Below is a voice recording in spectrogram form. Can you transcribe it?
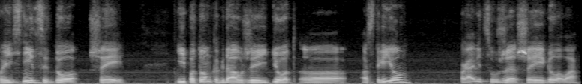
поясницы до шеи. И потом, когда уже идет э, острием, правится уже шея и голова.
